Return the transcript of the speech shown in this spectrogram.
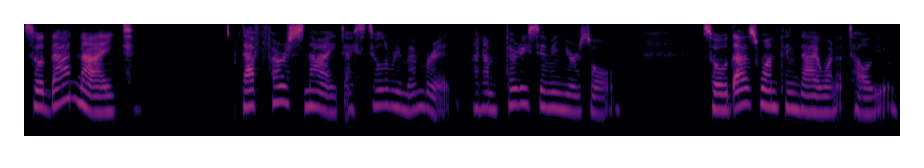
so that night, that first night, I still remember it. And I'm 37 years old. So that's one thing that I want to tell you.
